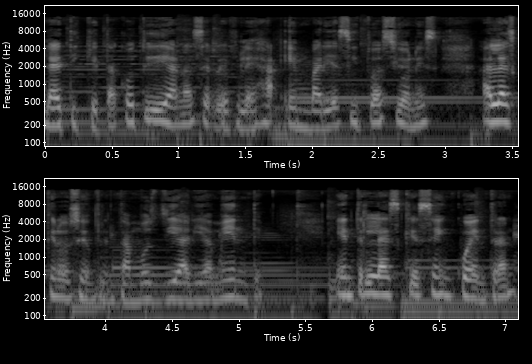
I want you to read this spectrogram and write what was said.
La etiqueta cotidiana se refleja en varias situaciones a las que nos enfrentamos diariamente, entre las que se encuentran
